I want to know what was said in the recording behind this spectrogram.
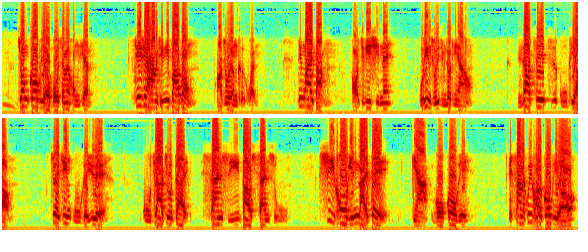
嗯，将股票无什么风险，接下来行情一发动。啊，就会很可观。另外一档，哦，这个新呢，我兴趣你怎么做听啊？你知道这支股票最近五个月股价就在三十一到三十五，四块银来对，行五个月，哎，上了几块股票，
